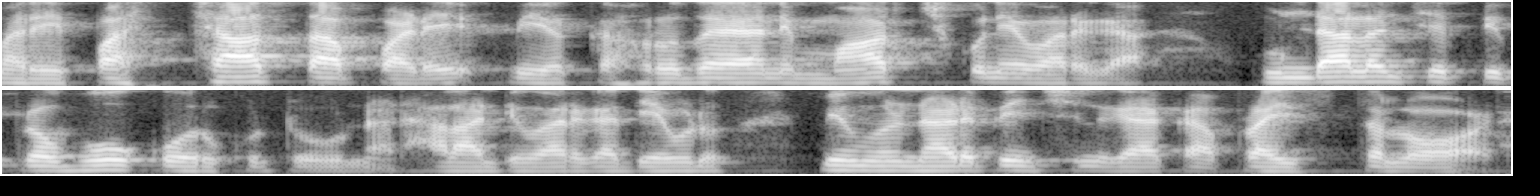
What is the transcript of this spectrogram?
మరి పశ్చాత్తాపడే మీ యొక్క హృదయాన్ని మార్చుకునేవారుగా ఉండాలని చెప్పి ప్రభువు కోరుకుంటూ ఉన్నాడు. అలాంటి వారుగా దేవుడు మిమ్మల్ని నడిపించింది గాక. ప్రైస్తలోడ్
